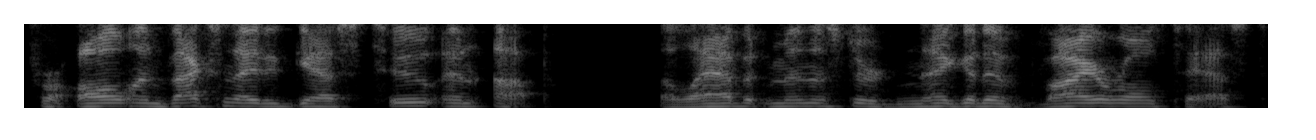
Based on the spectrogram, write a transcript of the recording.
For all unvaccinated guests two and up, a lab administered negative viral test,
